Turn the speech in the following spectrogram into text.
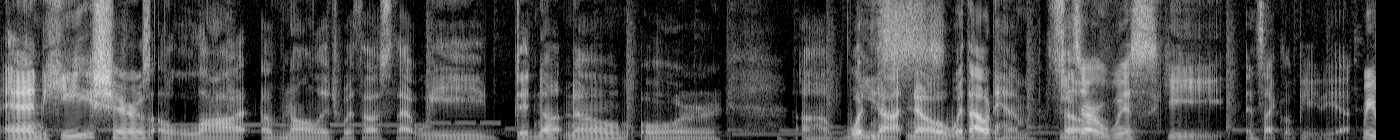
And he shares a lot of knowledge with us that we did not know or uh, would not know without him. So He's our whiskey encyclopedia. We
